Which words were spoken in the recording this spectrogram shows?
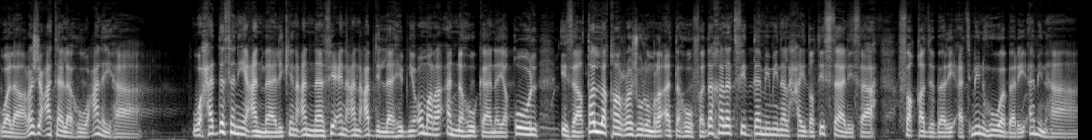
ولا رجعة له عليها. وحدثني عن مالك عن نافع عن عبد الله بن عمر أنه كان يقول إذا طلق الرجل امرأته فدخلت في الدم من الحيضة الثالثة فقد برئت منه وبرئ منها.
